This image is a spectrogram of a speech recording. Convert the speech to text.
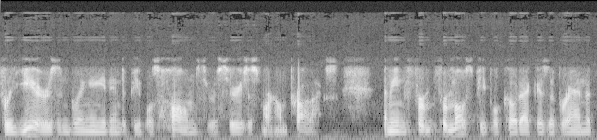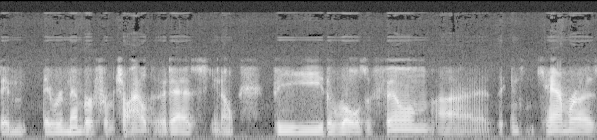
for years and bringing it into people's homes through a series of smart home products. I mean, for, for most people, Kodak is a brand that they, they remember from childhood as, you know, the, the rolls of film, uh, the instant cameras,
